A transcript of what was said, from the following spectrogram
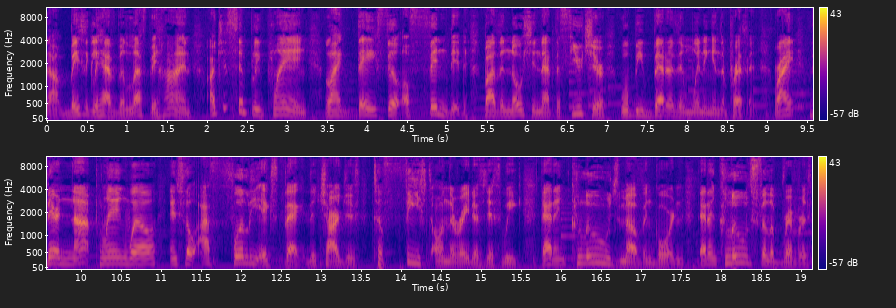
uh, basically have been left behind are just just simply playing like they feel offended by the notion that the future will be better than winning in the present, right? They're not playing well, and so I fully expect the Chargers to feast on the Raiders this week. That includes Melvin Gordon, that includes Philip Rivers,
